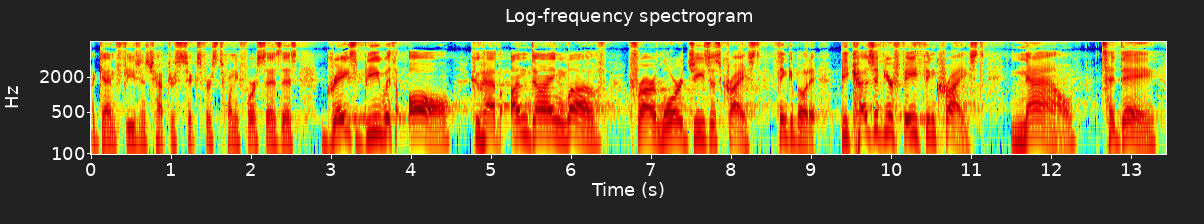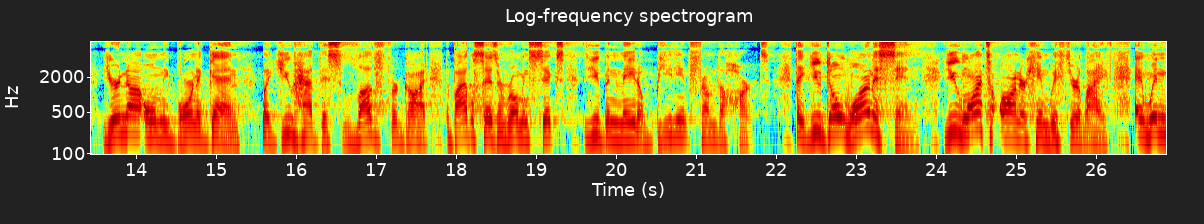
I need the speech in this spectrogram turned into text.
Again, Ephesians chapter 6, verse 24 says this Grace be with all who have undying love for our Lord Jesus Christ. Think about it. Because of your faith in Christ, now, today, you're not only born again, but you have this love for God. The Bible says in Romans 6 that you've been made obedient from the heart, that you don't want to sin. You want to honor Him with your life. And when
